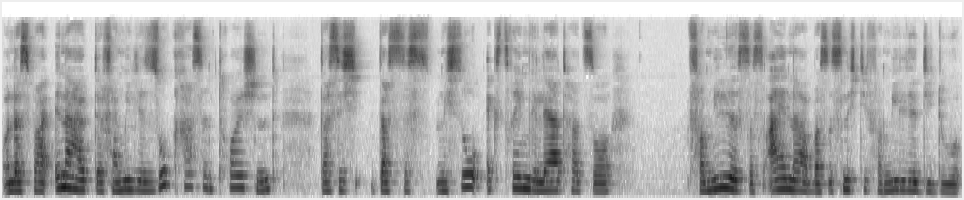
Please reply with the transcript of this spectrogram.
Und das war innerhalb der Familie so krass enttäuschend, dass ich, dass das mich so extrem gelehrt hat, so Familie ist das eine, aber es ist nicht die Familie, die du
